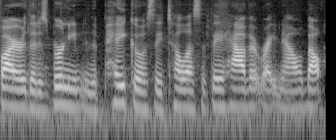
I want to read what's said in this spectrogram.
fire that is burning in the Pecos, they tell us that they have it right now about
